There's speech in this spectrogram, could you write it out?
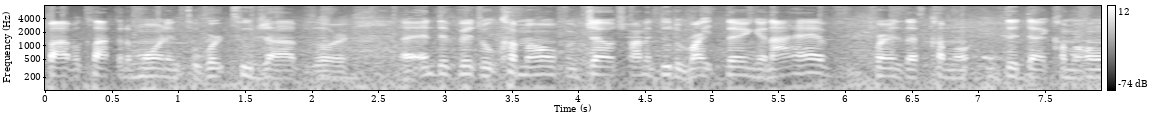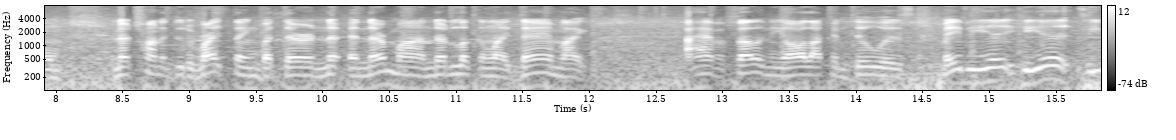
five o'clock in the morning to work two jobs, or an individual coming home from jail trying to do the right thing. And I have friends that's come did that coming home, and they're trying to do the right thing, but they're in, in their mind, they're looking like, damn, like, I have a felony, all I can do is, maybe he, he is, he,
